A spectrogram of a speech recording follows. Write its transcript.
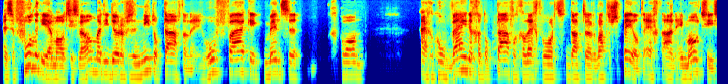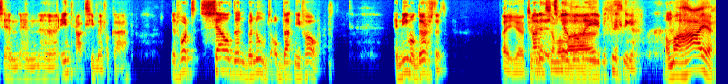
En ze voelen die emoties wel, maar die durven ze niet op tafel te leggen. Hoe vaak ik mensen gewoon eigenlijk hoe weinig het op tafel gelegd wordt dat er wat er speelt, echt aan emoties en, en uh, interactie met elkaar. Het wordt zelden benoemd op dat niveau. En niemand durft het. Nee, uh, maar het speelt allemaal, wel mee in beslissingen. Allemaal haaien.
